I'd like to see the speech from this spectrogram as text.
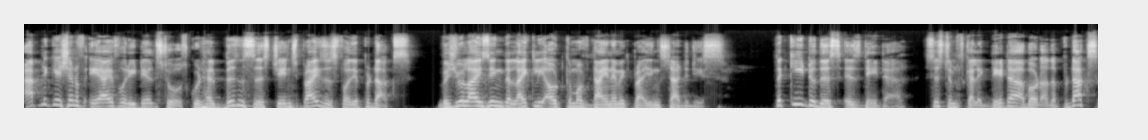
Application of AI for retail stores could help businesses change prices for their products, visualizing the likely outcome of dynamic pricing strategies. The key to this is data. Systems collect data about other products,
